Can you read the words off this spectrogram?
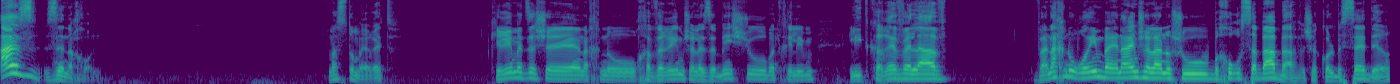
אז זה נכון. מה זאת אומרת? מכירים את זה שאנחנו חברים של איזה מישהו, מתחילים להתקרב אליו, ואנחנו רואים בעיניים שלנו שהוא בחור סבבה ושהכול בסדר,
